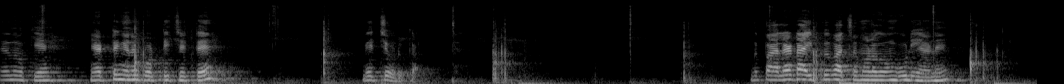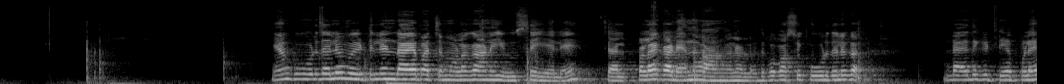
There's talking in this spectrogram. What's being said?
നോക്കിയേ. ഞെട്ടിങ്ങനെ പൊട്ടിച്ചിട്ട് വെച്ച് കൊടുക്കാം. ഇത് പല ടൈപ്പ് പച്ചമുളകും കൂടിയാണ്. ഞാൻ കൂടുതലും വീട്ടിലുണ്ടായ പച്ചമുളകാണ് യൂസ് ചെയ്യൽ. ചിലപ്പോഴേ കടയിൽ നിന്ന് വാങ്ങലുള്ളൂ. ഇതിപ്പോൾ കുറച്ച് കൂടുതൽ ഉണ്ടായത് കിട്ടിയപ്പോഴേ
